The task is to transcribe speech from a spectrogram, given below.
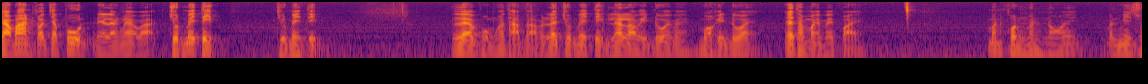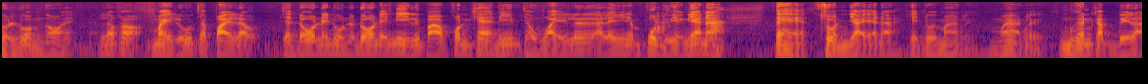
ชาวบ้านเขาจะพูดในลักษณะว่า จุดไม่ติด จุดไม่ติด แล้วผมก็ถามถามแล้วจุดไม่ติดแล้วเราเห็นด้วยไหมบอกเห็นด้วย แล้วทำไมไม่ไป มันคนมันน้อย มันมีส่วนร่วมน้อย แล้วก็ไม่รู้จะไปแล้วจะโดนในนู่นโดนในนี่หรือเปล่าคนแค่นี้มันจะไหวเลยอะไรอย่างเงี้ยพูดอยู่อย่างเนี้ยนะค่ะแต่ส่วนใหญ่อะนะเห็นด้วยมากเลยมากเลย เหมือนกับเวลา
